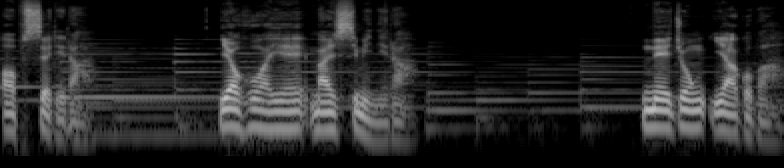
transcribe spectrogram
없으리라. 여호와의 말씀이니라. 내 종 야곱아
